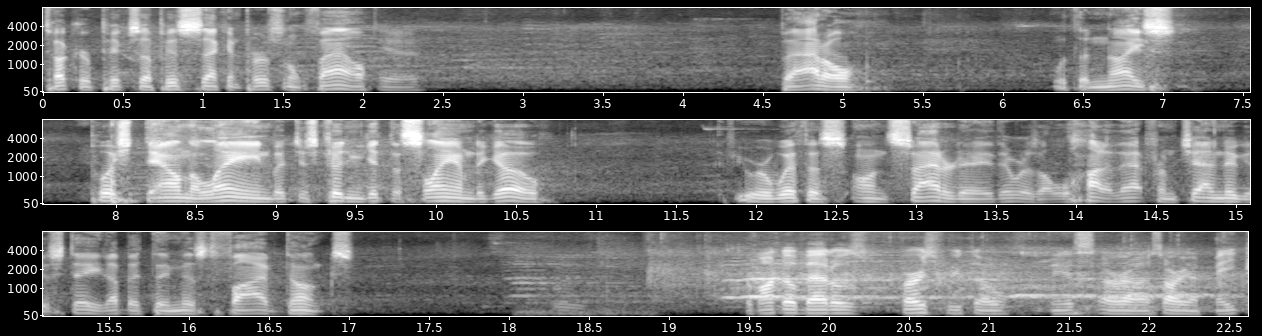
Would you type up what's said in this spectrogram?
Tucker picks up his second personal foul. Yeah. Battle with a nice push down the lane, but just couldn't get the slam to go. If you were with us on Saturday, there was a lot of that from Chattanooga State. I bet they missed five dunks. Armando Battles first free throw miss, or uh, sorry, a make.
